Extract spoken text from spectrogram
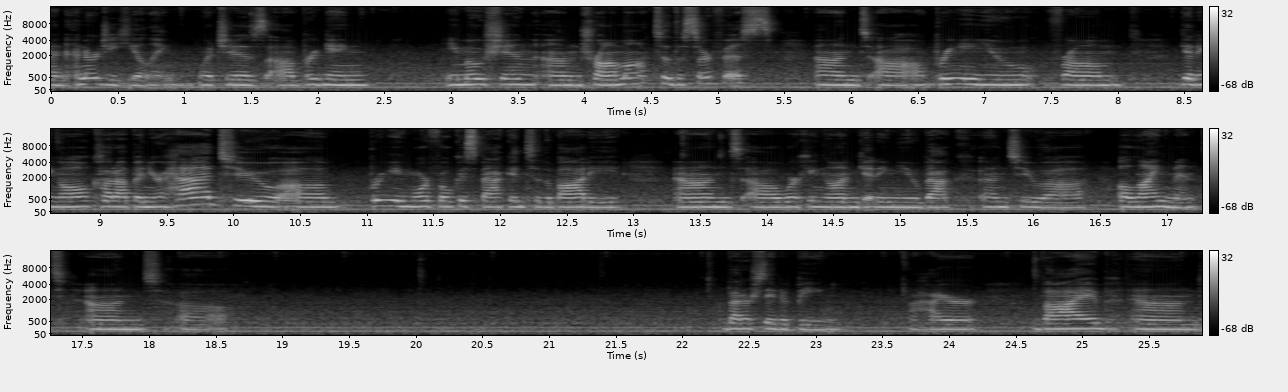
and energy healing, which is uh, bringing emotion and trauma to the surface and uh, bringing you from getting all caught up in your head to uh, bringing more focus back into the body and uh, working on getting you back into uh, alignment and uh, a better state of being, a higher vibe, and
